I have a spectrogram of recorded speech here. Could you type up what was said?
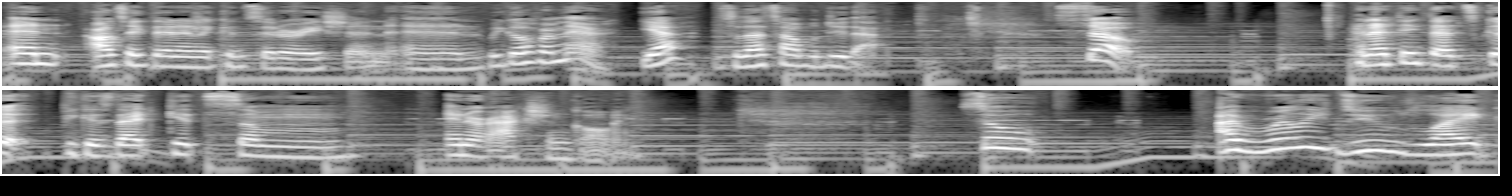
and I'll take that into consideration, and we go from there. Yeah, so that's how we'll do that. So, and I think that's good because that gets some interaction going. So, I really do like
